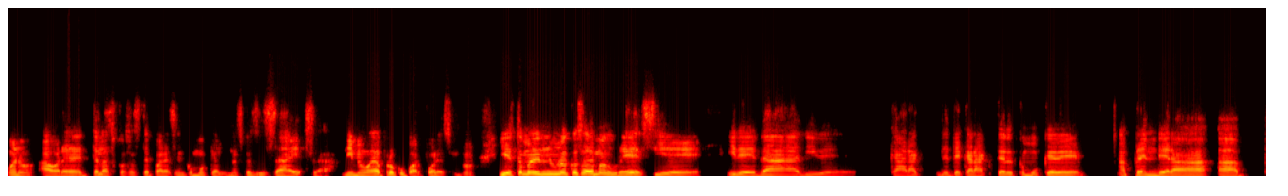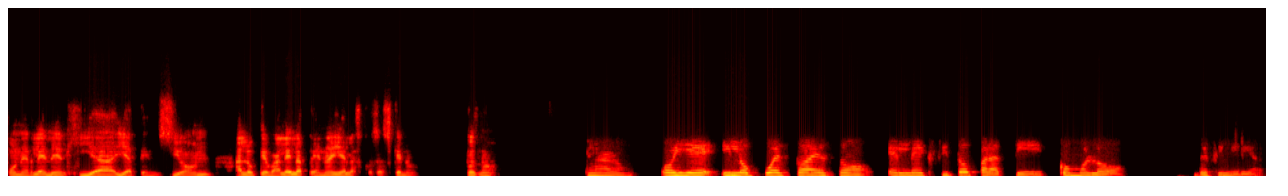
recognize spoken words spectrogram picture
bueno, ahora las cosas te parecen como que algunas cosas, ay, o sea, ni me voy a preocupar por eso, ¿no? Y esto también una cosa de madurez y de, y de edad y de, de, carácter, como que de aprender a, a ponerle energía y atención a lo que vale la pena y a las cosas que no, pues no. Claro. Oye, y lo opuesto a eso, el éxito para ti, ¿cómo lo, definirías?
